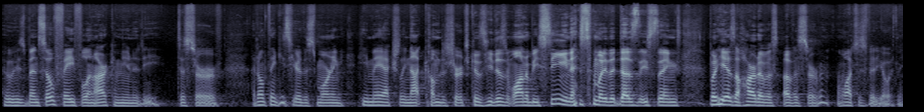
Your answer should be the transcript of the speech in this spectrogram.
who has been so faithful in our community to serve. I don't think he's here this morning. He may actually not come to church because he doesn't want to be seen as somebody that does these things, but he has a heart of a, of a servant. Watch this video with me.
